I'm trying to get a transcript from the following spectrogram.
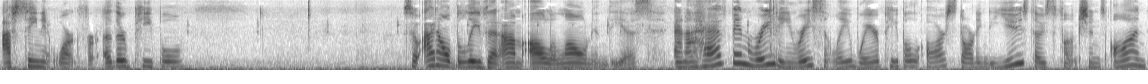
I've seen it work for other people. So I don't believe that I'm all alone in this. And I have been reading recently where people are starting to use those functions on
